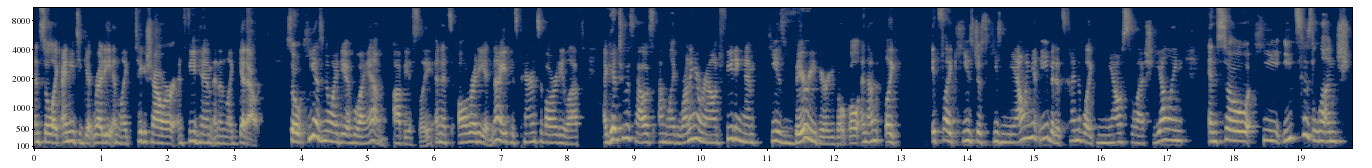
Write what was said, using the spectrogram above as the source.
And so, like, I need to get ready and like take a shower and feed him and then like get out. So he has no idea who I am, obviously. And it's already at night. His parents have already left. I get to his house. I'm like running around feeding him. He is very, very vocal. And I'm like, it's like he's just, he's meowing at me, but it's kind of like meow slash yelling. And so he eats his lunch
